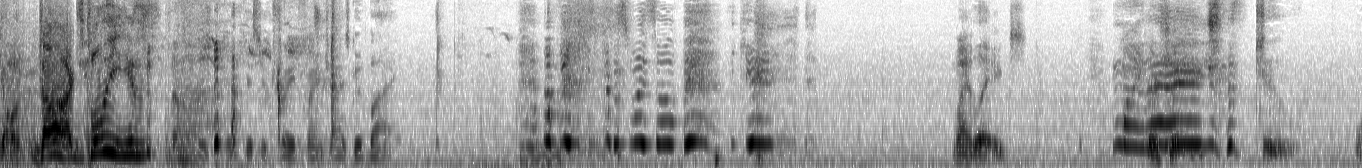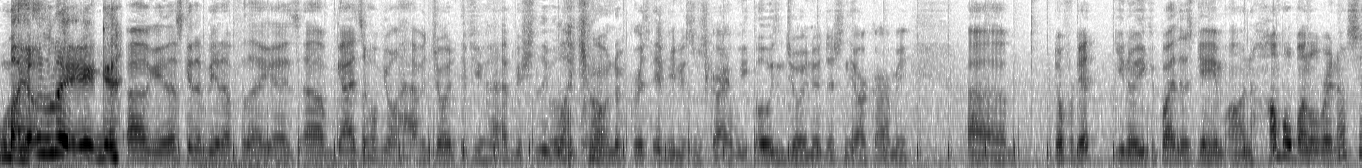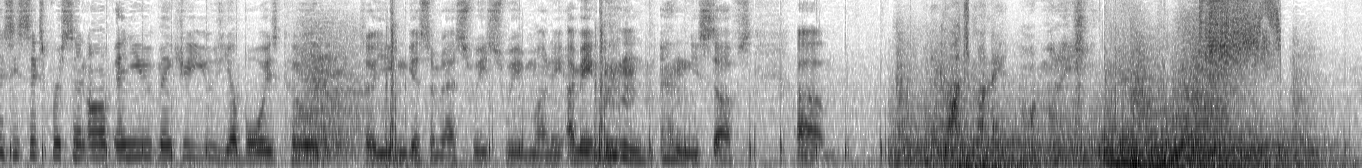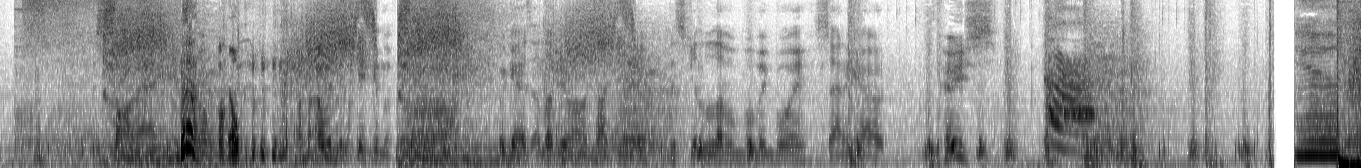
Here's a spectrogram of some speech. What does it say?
Yo, dog, please. You can kiss your trade franchise goodbye. I'm gonna piss myself. I can't. My legs. My legs. two, My leg. Okay, that's gonna be enough for that, guys. Um, guys, I hope you all have enjoyed. If you have, be sure to leave a like, comment, of course, if you do subscribe. We always enjoy New addition to the Arca Army. Um, don't forget, you know, you can buy this game on Humble Bundle right now, 66% off, and you make sure you use your boy's code so you can get some of that sweet, sweet money. I mean, these stuffs. Um, He wants money. I want money. Saw that. Oh, Nope. I was just kick in the face. But guys, I love you all. I'll talk to you later. This is your lovable big boy signing out. Peace. Yeah.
